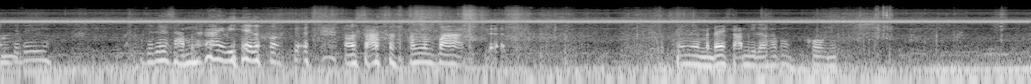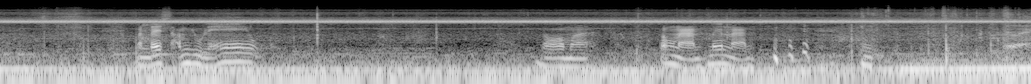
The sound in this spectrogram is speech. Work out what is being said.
มันจะได้มัน จะได้ซ้ำง่ายไม่ใช่หรอกตอนซ้ำซ้ำลำบากไม่ไงมันได้ซ้ำอยู่แล้วครับผมโค้งนี้ มันได้ซ้ำอยู่แล้ว รอมา ต้องนานเนิ่นนานเอ้ย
